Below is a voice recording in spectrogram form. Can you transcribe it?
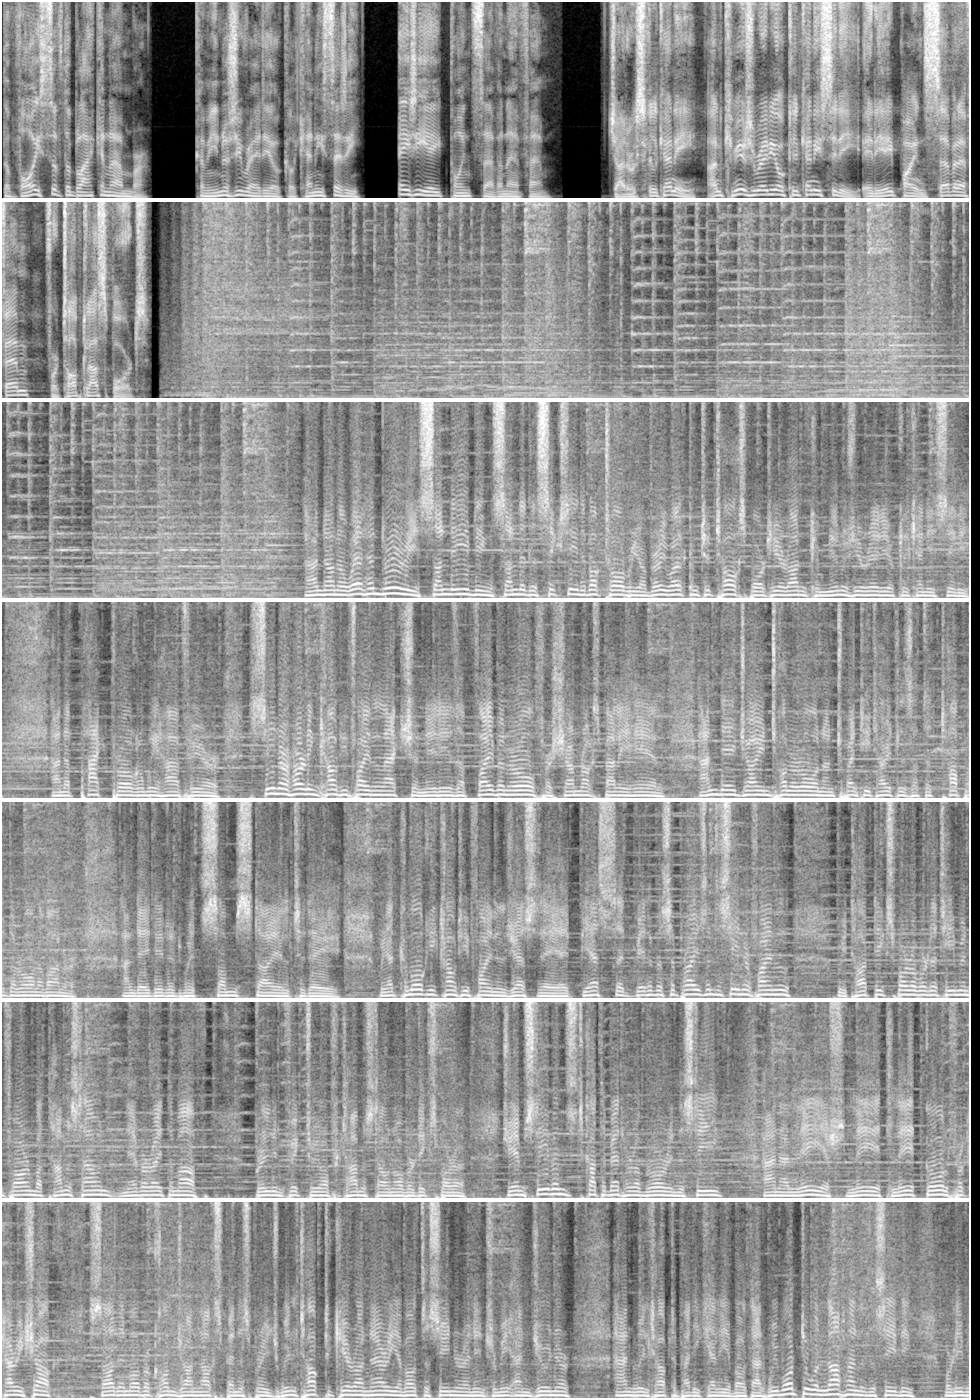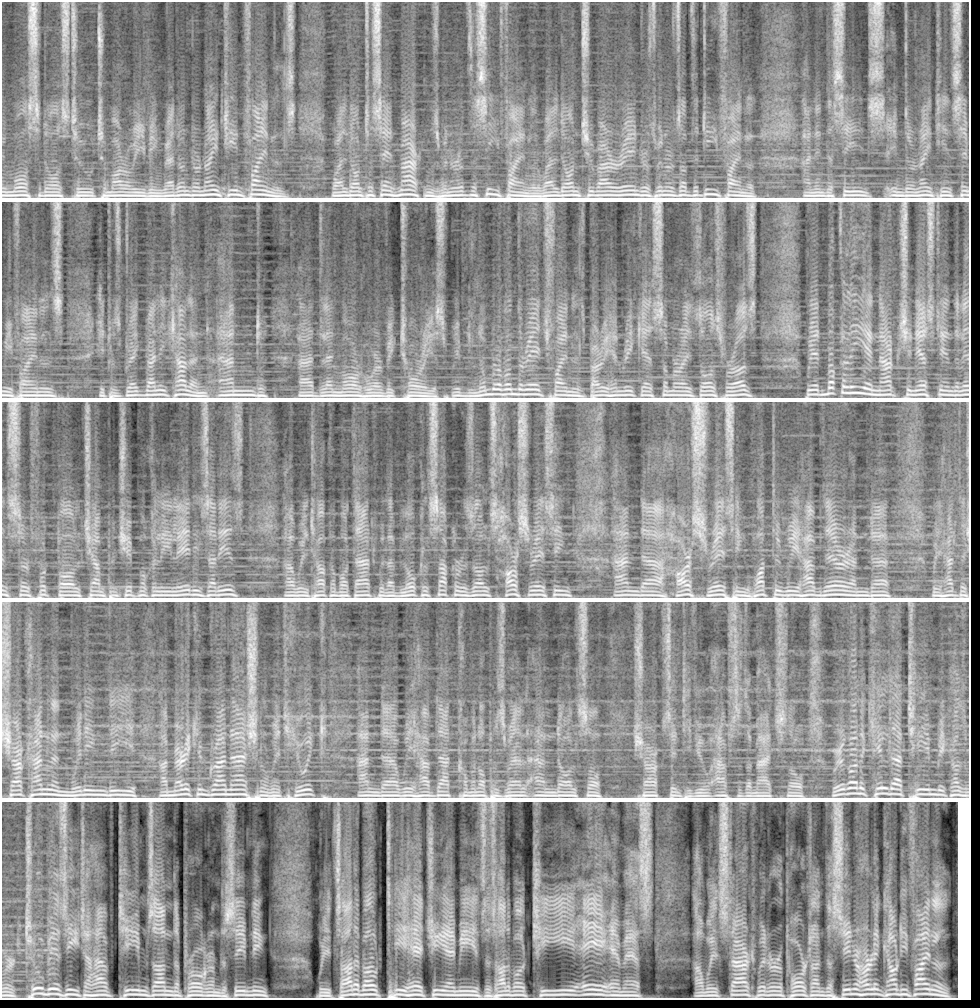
the voice of the black and amber. Community Radio Kilkenny City, 88.7 FM. Jadrux Kilkenny and Community Radio Kilkenny City, 88.7 FM for top class sport. And on a wet and dreary Sunday evening, Sunday the 16th of October, you're very welcome to Talksport here on Community Radio Kilkenny City. And a packed programme we have here. Senior Hurling County Final action. It is a five in a row for Shamrocks Ballyhale. And they joined Tullaroan on 20 titles at the top of the Roll of Honour. And they did it with some style today. We had Camogie County finals yesterday. Uh, yes, a bit of a surprise in the senior final. We thought Dicksboro were the team in form, but Thomastown never write them off. Brilliant victory over Thomastown over Dicksboro. James Stephens got the better of Rower-Inistioge and a late, late, late goal for Carrickshock saw them overcome John Locke's Bridge. We'll talk to Kieran Neary about the senior and intermediate and junior, and we'll talk to Paddy Kelly about that. We won't do a lot on it this evening. We're leaving most of those to tomorrow evening. Red under 19 finals. Well done to St Martin's, winner of the C final. Well done to Barrow Rangers, winners of the D final. And in the scenes in their 19 semi-finals, it was Graigue-Ballycallan and uh, Glenmore who were victorious. We have a number of underage finals. Barry Henriquez summarised those for us. We had Muckalee in action yesterday in the Leinster Football Championship. Muckalee ladies, that is. Uh, we'll talk about that. We'll have local soccer results, horse racing, and uh, horse racing. What did we have there? And uh, we had the Shark Hanlon winning the American Grand National with Hewick and uh, we have that coming up as well, and also Sharks interview after the match. So we're going to kill that team because we're too busy to have teams on the program this evening. We thought about THEMEs, it's all about TEAMS, and we'll start with a report on the Senior Hurling County Final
